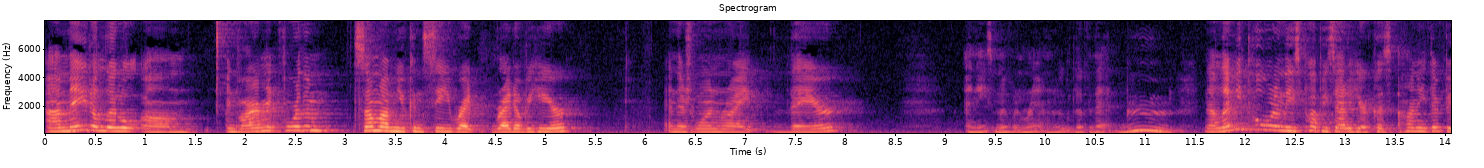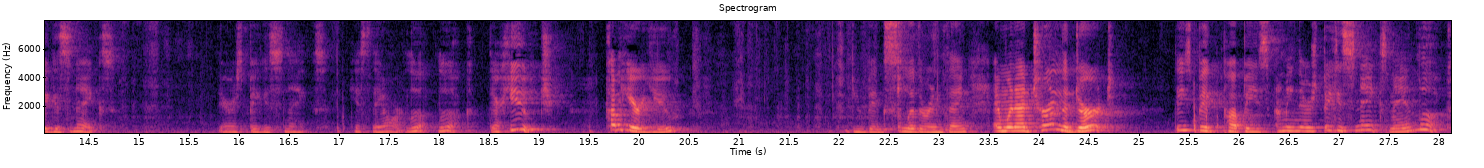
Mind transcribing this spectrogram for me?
I made a little um, environment for them. Some of them you can see right, right over here. And there's one right there. And he's moving around. Ooh, look at that. Ooh. Now let me pull one of these puppies out of here because, honey, they're big as snakes. They're as big as snakes. Yes, they are. Look, look. They're huge. Come here, you. You big slithering thing. And when I turn the dirt, these big puppies, I mean, they're as big as snakes, man. Look.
